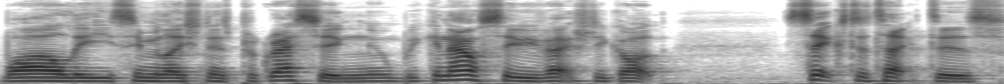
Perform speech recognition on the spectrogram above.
while the simulation is progressing, we can now see we've actually got six detectors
